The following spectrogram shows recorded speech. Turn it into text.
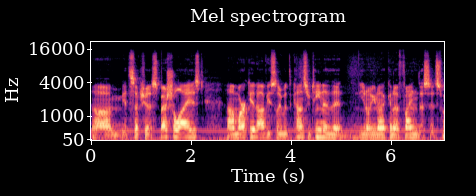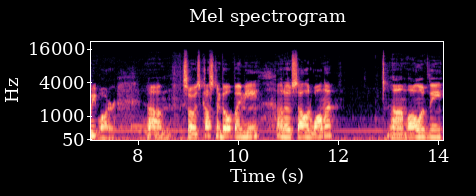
Um, it's such a specialized uh, market obviously with the concertina that you know you're not going to find this at Sweetwater. Um, so it's custom built by me out of solid walnut. Um, all of the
